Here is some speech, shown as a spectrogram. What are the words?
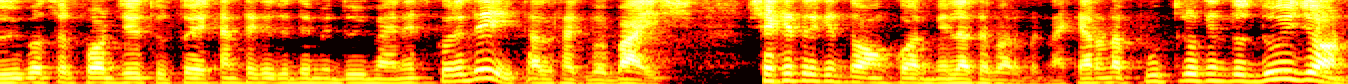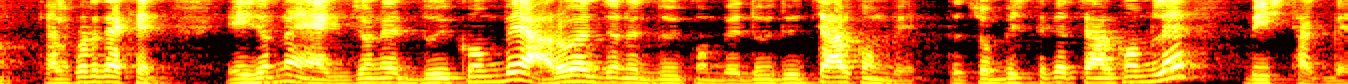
দুই বছর পর যেহেতু, তো এখান থেকে যদি আমি দুই মাইনাস করে দিই, তাহলে থাকবে বাইশ। সেক্ষেত্রে কিন্তু অঙ্ক আর মেলাতে পারবেন না, কেননা পুত্র কিন্তু দুইজন। খেয়াল করে দেখেন, এই জন্য একজনের দুই কমবে, আরও একজনের দুই কমবে, দুই দুই, চার কমবে। তো চব্বিশ থেকে চার কমলে বিশ থাকবে।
